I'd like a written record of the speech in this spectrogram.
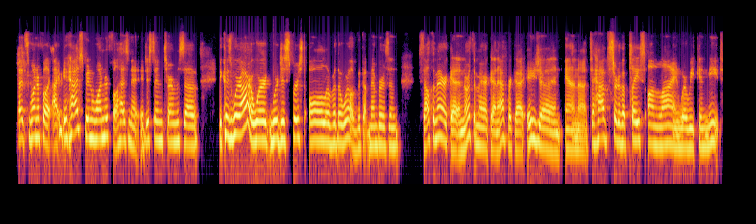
That's wonderful. I, it has been wonderful, hasn't it? it? Just in terms of because we are we're we're dispersed all over the world. We've got members in South America and North America and Africa, Asia, and and uh, to have sort of a place online where we can meet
